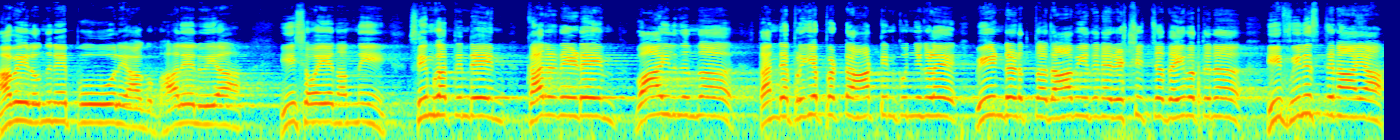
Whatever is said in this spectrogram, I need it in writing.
അവയിൽ ഒന്നിനെ പോലെയാകും ഹാലേലുയ ഈശോയെ നന്ദി. സിംഹത്തിന്റെയും കരടിയുടെയും വായിൽ നിന്ന് തന്റെ പ്രിയപ്പെട്ട ആട്ടിൻ കുഞ്ഞുങ്ങളെ വീണ്ടെടുത്ത ദാവീദിനെ രക്ഷിച്ച ദൈവത്തിന് ഈ ഫിലിസ്തീനായ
